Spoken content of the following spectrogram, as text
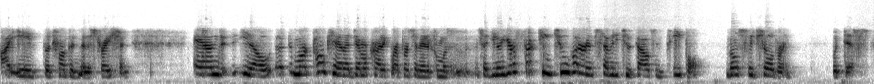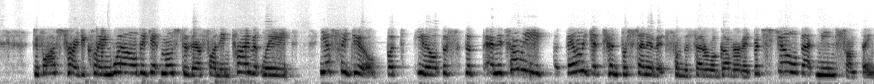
i.e., the Trump administration? And, you know, Mark Pocan, a Democratic representative from Wisconsin, said, you know, you're affecting 272,000 people, mostly children, with this. DeVos tried to claim, well, they get most of their funding privately. Yes, they do, but you know, the, the and it's only they only get 10% of it from the federal government, but still that means something,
